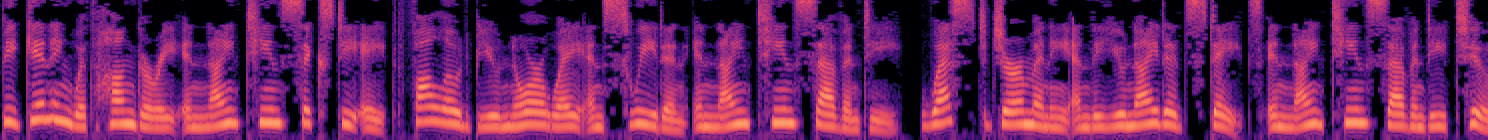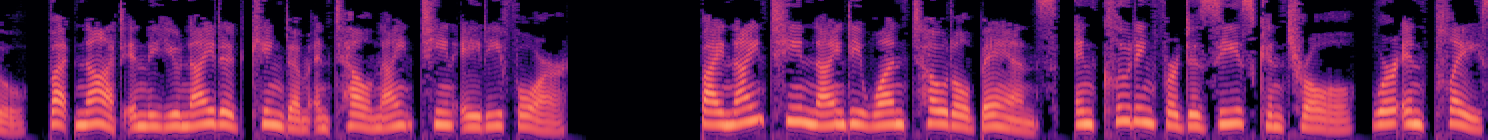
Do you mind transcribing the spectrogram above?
beginning with Hungary in 1968 followed by Norway and Sweden in 1970, West Germany and the United States in 1972, but not in the United Kingdom until 1984. By 1991 total bans, including for disease control, were in place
